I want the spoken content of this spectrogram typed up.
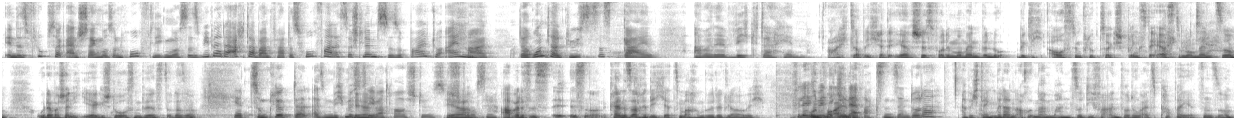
in das Flugzeug einsteigen muss und hochfliegen muss? Das ist wie bei der Achterbahnfahrt. Das Hochfahren ist das Schlimmste. Sobald du einmal darunter düst, ist es geil. Aber der Weg dahin. Oh, ich glaube, ich hätte eher Schiss vor dem Moment, wenn du wirklich aus dem Flugzeug springst, der erste Moment ja. so. Oder wahrscheinlich eher gestoßen wirst oder so. Ja, zum Glück, da, also mich müsste ja. jemand rausstoßen. Ja, aber das ist, ist keine Sache, die ich jetzt machen würde, glaube ich. Vielleicht, und wenn die Kinder allem, erwachsen sind, oder? Aber ich denke mir dann auch immer, Mann, so die Verantwortung als Papa jetzt und so.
